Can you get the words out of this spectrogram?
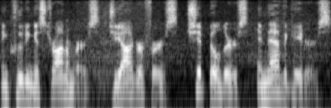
including astronomers, geographers, shipbuilders, and navigators.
